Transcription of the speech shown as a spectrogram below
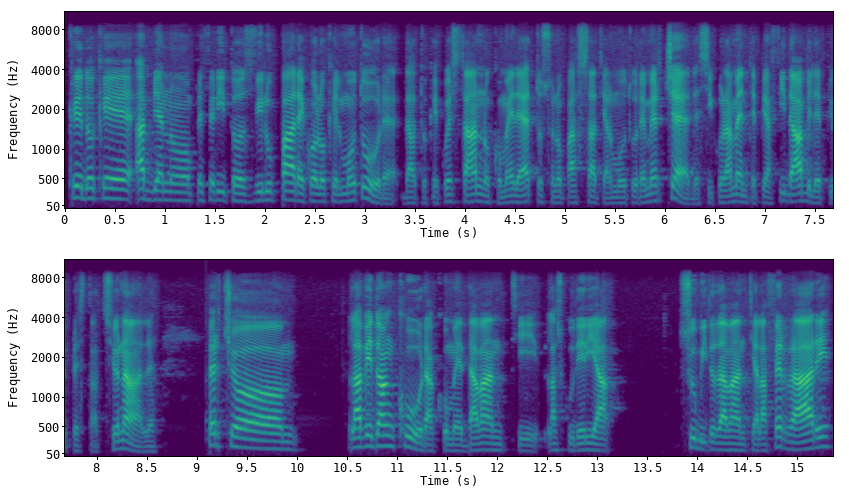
credo che abbiano preferito sviluppare quello che è il motore, dato che quest'anno, come detto, sono passati al motore Mercedes, sicuramente più affidabile e più prestazionale. Perciò la vedo ancora come davanti la scuderia subito davanti alla Ferrari,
